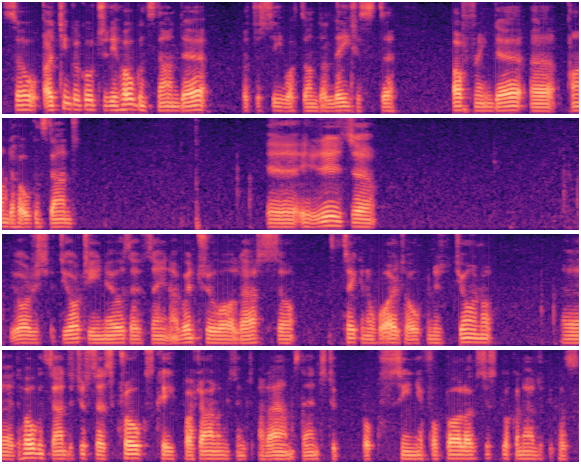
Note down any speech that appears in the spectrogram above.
so I think I'll go to the Hogan stand there. Let's just see what's on the latest uh, offering there uh, on the Hogan stand. Uh, it is uh, the Irish, the RT knows I was saying I went through all that, so it's taken a while to open it. Journal, uh, the Hogan stand, it just says Crokes keep Portarlington at arm's length to book senior football. I was just looking at it because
